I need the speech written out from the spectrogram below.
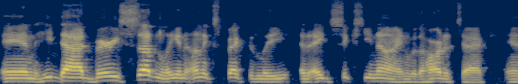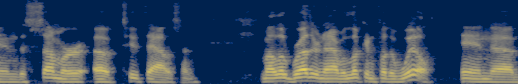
And he died very suddenly and unexpectedly at age 69 with a heart attack in the summer of 2000 my little brother and I were looking for the will, and uh,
